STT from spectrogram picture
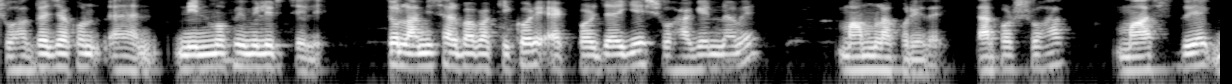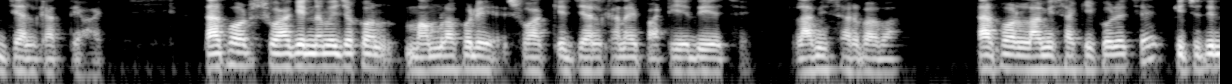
সোহাগরা যখন নিম্ন ফ্যামিলির ছেলে তো লামিসার বাবা কি করে? এক পর্যায়ে গিয়ে সোহাগের নামে মামলা করে দেয়। তারপর সোহাগ মাস দুয়েক জেল কাটতে হয়। তারপর সোহাগের নামে যখন মামলা করে সোহাগকে জেলখানায় পাঠিয়ে দিয়েছে লামিসার বাবা, তারপর লামিসা কি করেছে? কিছুদিন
